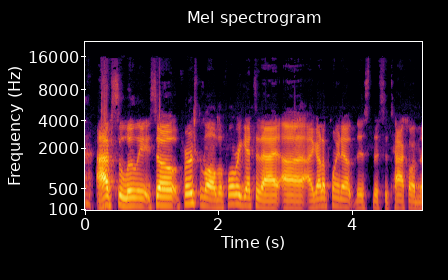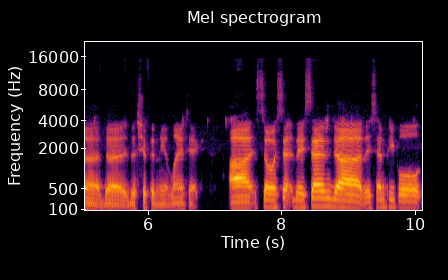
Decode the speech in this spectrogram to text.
Absolutely. So first of all, before we get to that, uh, I got to point out this this attack on the the, the ship in the Atlantic. Uh, so they send uh, they send people,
